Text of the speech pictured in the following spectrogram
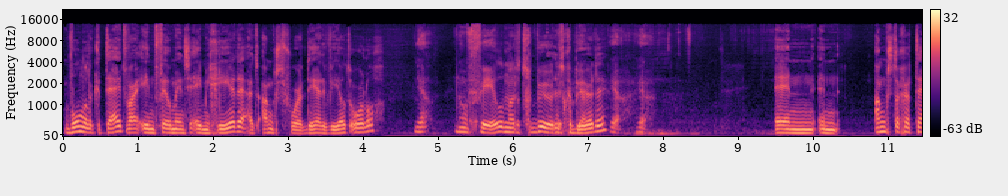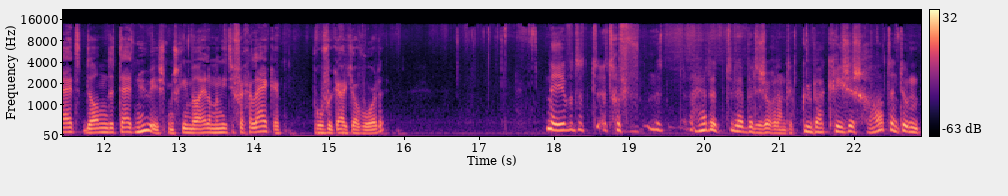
Wonderlijke tijd waarin veel mensen emigreerden... uit angst voor de derde wereldoorlog. Ja, nog veel, maar het gebeurde. Het gebeurde. Ja, ja. En een angstiger tijd dan de tijd nu is. Misschien wel helemaal niet te vergelijken, proef ik uit jouw woorden. Nee, want het, het, het, we hebben de zogenaamde Cuba-crisis gehad. En toen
